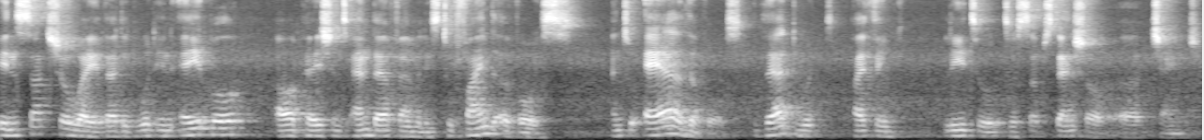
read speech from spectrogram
in such a way that it would enable our patients and their families to find a voice and to air the voice, that would, I think, lead to, to substantial uh, change.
